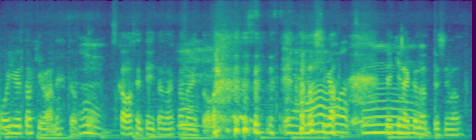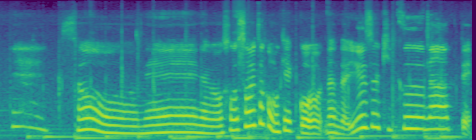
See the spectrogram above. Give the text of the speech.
こういう時はねちょっとうん使わせていただかないといやー話がうんできなくなってしまう。そうねでもそそういうとこも結構なんだ融通聞くなって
